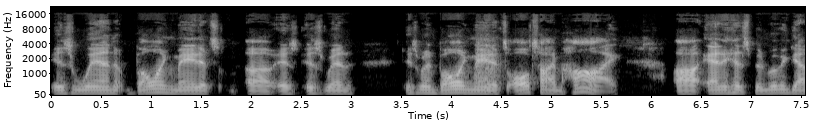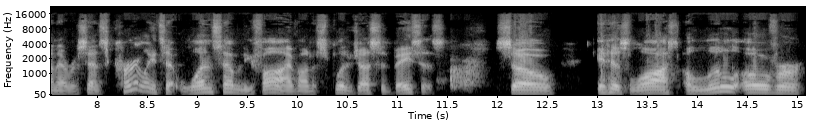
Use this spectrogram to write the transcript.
is when Boeing made its uh, is, is when is when Boeing made its all-time high. Uh, and it has been moving down ever since. Currently, it's at 175 on a split adjusted basis. So it has lost a little over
